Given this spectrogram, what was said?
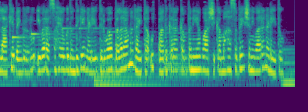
ಇಲಾಖೆ ಬೆಂಗಳೂರು ಇವರ ಸಹಯೋಗದೊಂದಿಗೆ ನಡೆಯುತ್ತಿರುವ ಬಲರಾಮ ರೈತ ಉತ್ಪಾದಕರ ಕಂಪನಿಯ ವಾರ್ಷಿಕ ಮಹಾಸಭೆ ಶನಿವಾರ ನಡೆಯಿತು.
